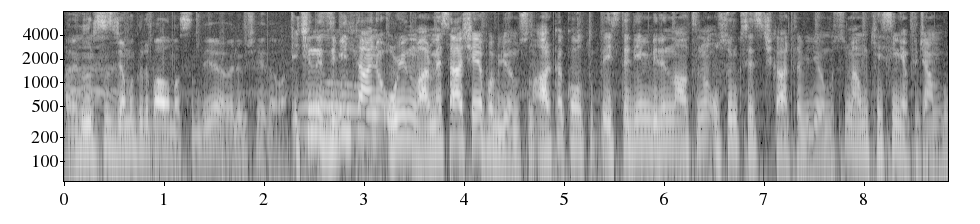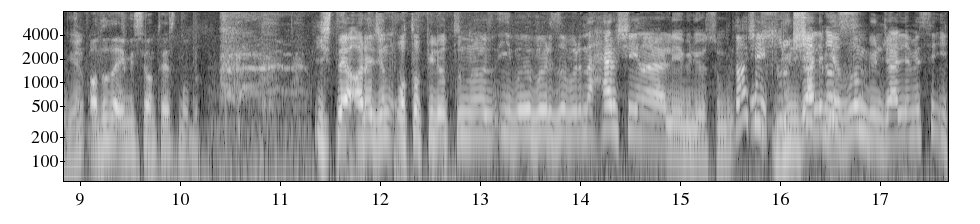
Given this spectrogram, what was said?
Hani hırsız camı kırıp almasın diye öyle bir şey de var. İçinde zibil tane oyun var. Mesela şey yapabiliyor musun? Arka koltukta istediğin birinin altından osuruk sesi çıkartabiliyor musun? Ben bunu kesin yapacağım bugün. Adı da emisyon test modu. İşte aracın otopilotunu, ıvır zıvırını her şeyini ayarlayabiliyorsun buradan. Şey Osuruk güncel bir şakası. yazılım güncellemesi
